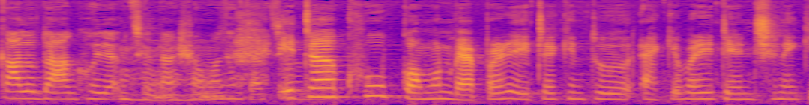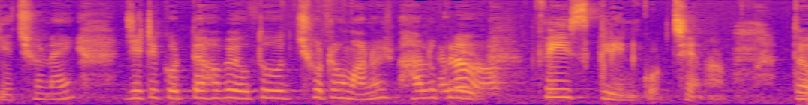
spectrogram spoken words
কালো দাগ হয়ে যাচ্ছে তার সমাধান এটা খুব কমন ব্যাপার এটা কিন্তু একেবারেই টেনশনে কিছু নাই। যেটি করতে হবে ও তো ছোট মানুষ ভালো করে? ফেস ক্লিন করছে না। তো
